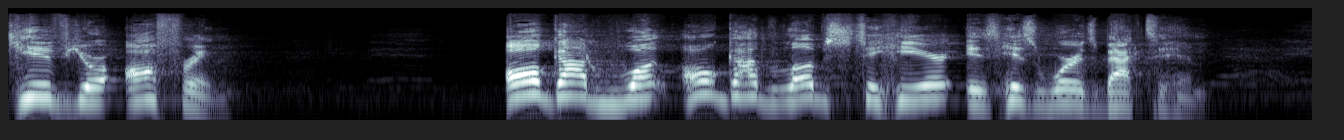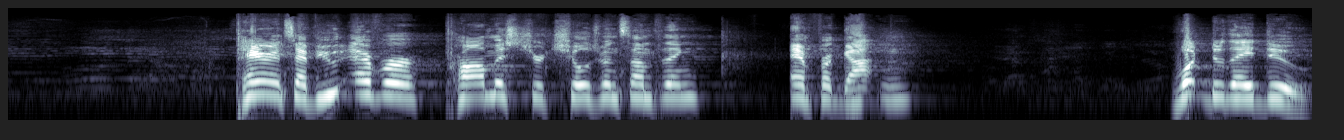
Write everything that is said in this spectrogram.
give your offering. All God, all God loves to hear is his words back to him. Parents, have you ever promised your children something and forgotten? What do they do?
